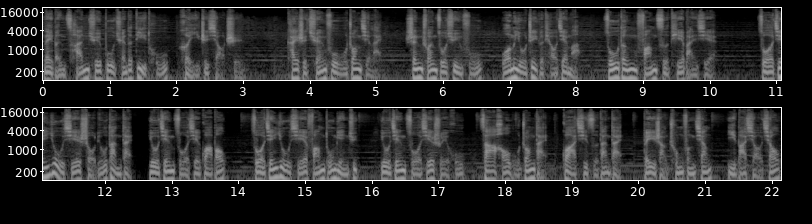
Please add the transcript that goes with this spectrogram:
那本残缺不全的地图和一只小池。开始全副武装起来，身穿作训服。我们有这个条件吗？足蹬防刺铁板鞋。左肩右鞋手榴弹袋，右肩左鞋挂包，左肩右鞋防毒面具，右肩左鞋水壶，扎好武装带，挂起子弹袋，背上冲锋枪，一把小锹，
